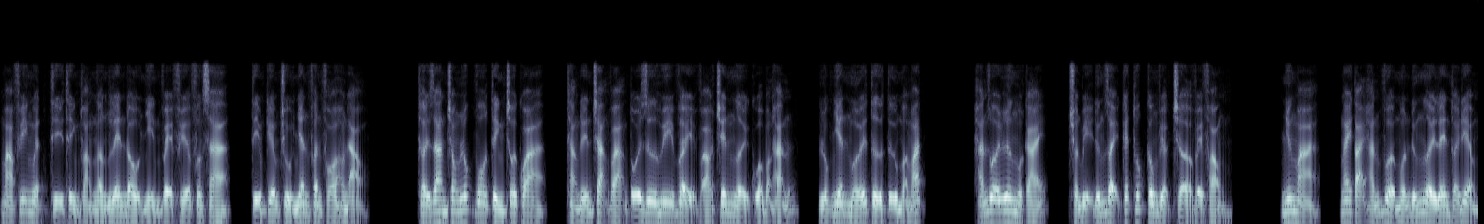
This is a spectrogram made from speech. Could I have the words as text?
mà phi nguyệt thì thỉnh thoảng ngẩng lên đầu nhìn về phía phương xa, tìm kiếm chủ nhân phân phó hòn đảo. Thời gian trong lúc vô tình trôi qua, thẳng đến trạng vạng tối dư huy vẩy vào trên người của bọn hắn, lục nhiên mới từ từ mở mắt. Hắn dội lưng một cái, chuẩn bị đứng dậy kết thúc công việc trở về phòng. Nhưng mà, ngay tại hắn vừa muốn đứng người lên thời điểm,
